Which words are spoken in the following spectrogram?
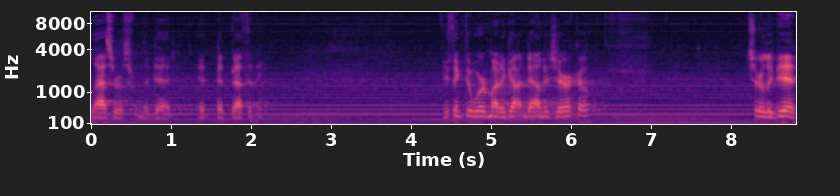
Lazarus from the dead at, at Bethany. You think the word might have gotten down to Jericho? It Surely did.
